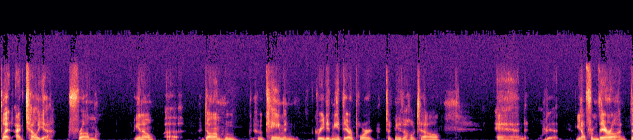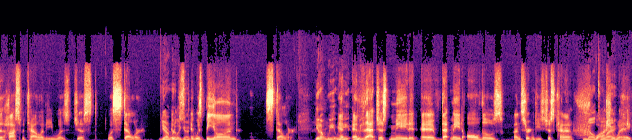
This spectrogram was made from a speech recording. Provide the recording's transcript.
But I tell you, from you know uh, Dom who who came and greeted me at the airport, took me to the hotel, and you know from there on the hospitality was just was stellar. Yeah, It really was- good. It was beyond stellar, you know, we we, and and we- that just made it. That made all those uncertainties just kind of Melt wash away. away.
